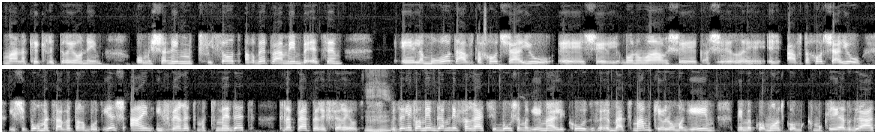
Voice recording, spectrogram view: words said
מענקי קריטריונים או משנים תפיסות, הרבה פעמים בעצם, אה, למרות ההבטחות שהיו, אה, של, בוא נאמר שכאשר, אה, ההבטחות שהיו לשיפור מצב התרבות, יש עין עיוורת מתמדת כלפי הפריפריות. Mm-hmm. וזה לפעמים גם נבחרי הציבור שמגיעים מהליכוד, והם בעצמם כאילו מגיעים ממקומות כמו, כמו קריית גת,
